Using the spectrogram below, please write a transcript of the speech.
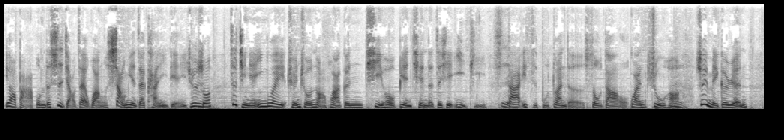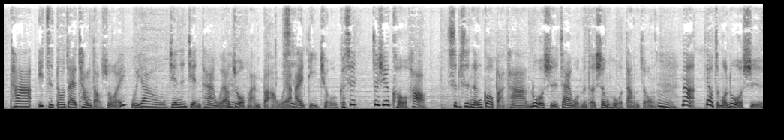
要把我们的视角再往上面再看一点，也就是说这几年因为全球暖化跟气候变迁的这些议题，是大家一直不断的受到关注哈，所以每个人他一直都在倡导说，哎，我要节能减碳，我要做环保，我要爱地球。可是这些口号。是不是能够把它落实在我们的生活当中？嗯，那要怎么落实？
